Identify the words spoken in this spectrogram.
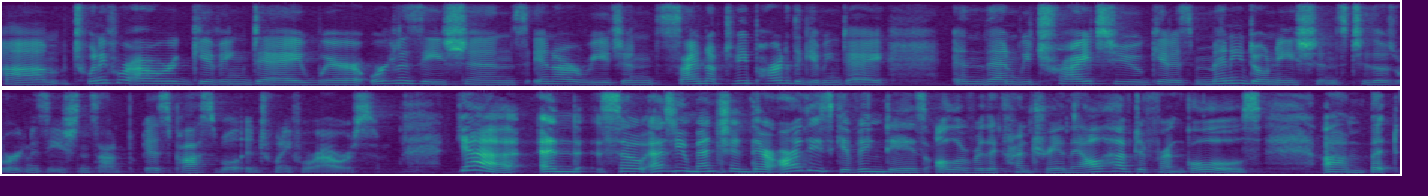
um, 24 hour giving day where organizations in our region sign up to be part of the giving day. And then we try to get as many donations to those organizations on, as possible in 24 hours. Yeah, and so as you mentioned, there are these giving days all over the country, and they all have different goals. Um, but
